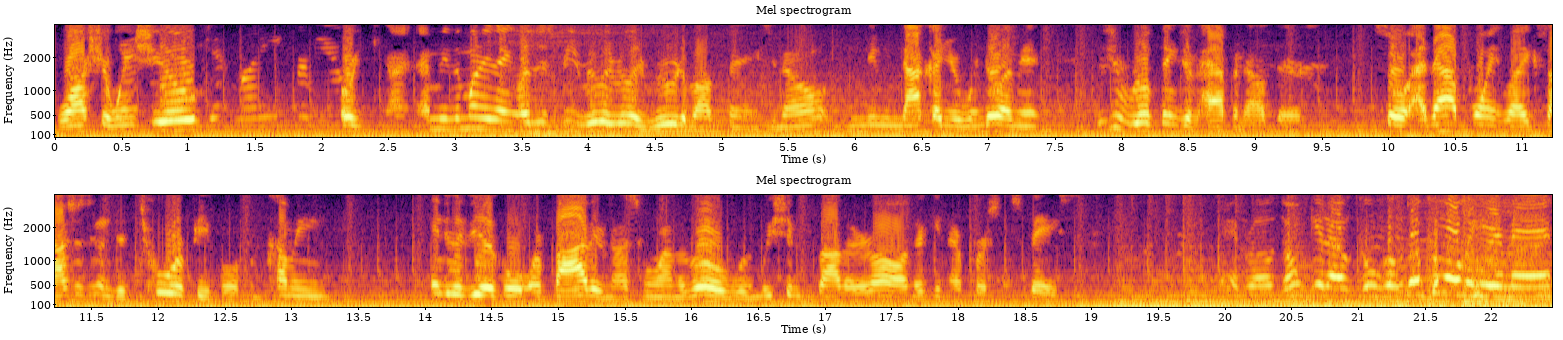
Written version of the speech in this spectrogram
wash your windshield Get money from you? or I mean the money thing, or just be really, really rude about things. You know, knock on your window. I mean, these are real things that have happened out there. So at that point, like Sasha's going to deter people from coming into the vehicle or bothering us when we're on the road when we shouldn't be bothered at all. And they're getting our personal space. Hey, bro, don't get out. Go, go, don't come over here, man.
